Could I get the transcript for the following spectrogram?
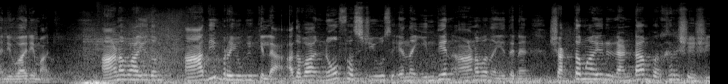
അനിവാര്യമാക്കി. ആണവായുധം ആദ്യം പ്രയോഗിക്കില്ല അഥവാ നോ ഫസ്റ്റ് യൂസ് എന്ന ഇന്ത്യൻ ആണവ നയത്തിന് ശക്തമായൊരു രണ്ടാം പ്രഹരശേഷി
